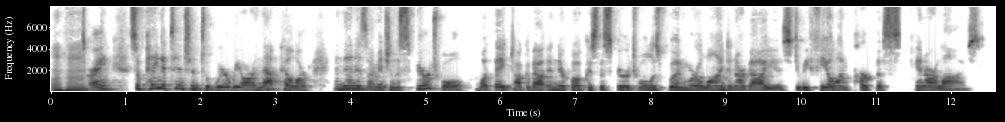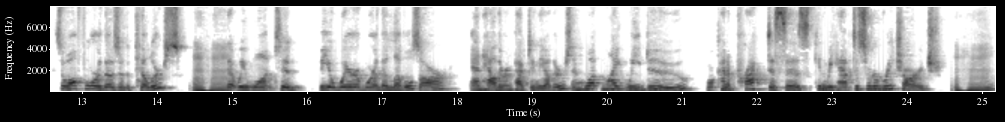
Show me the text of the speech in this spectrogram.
Mm-hmm. Right? So paying attention to where we are in that pillar. And then, as I mentioned, the spiritual, what they talk about in their book is the spiritual is when we're aligned in our values. Do we feel on purpose in our lives? So all four of those are the pillars mm-hmm. that we want to be aware of where the levels are and how they're impacting the others. And what might we do? What kind of practices can we have to sort of recharge mm-hmm.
